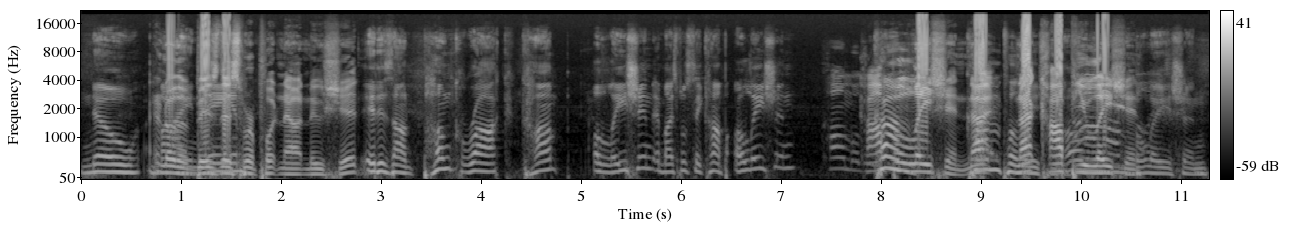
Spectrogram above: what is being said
Know I didn't know My the business Name. were putting out new shit. It is on Punk Rock Compilation. Am I supposed to say compilation? Compilation, not not compilation. Compilation.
